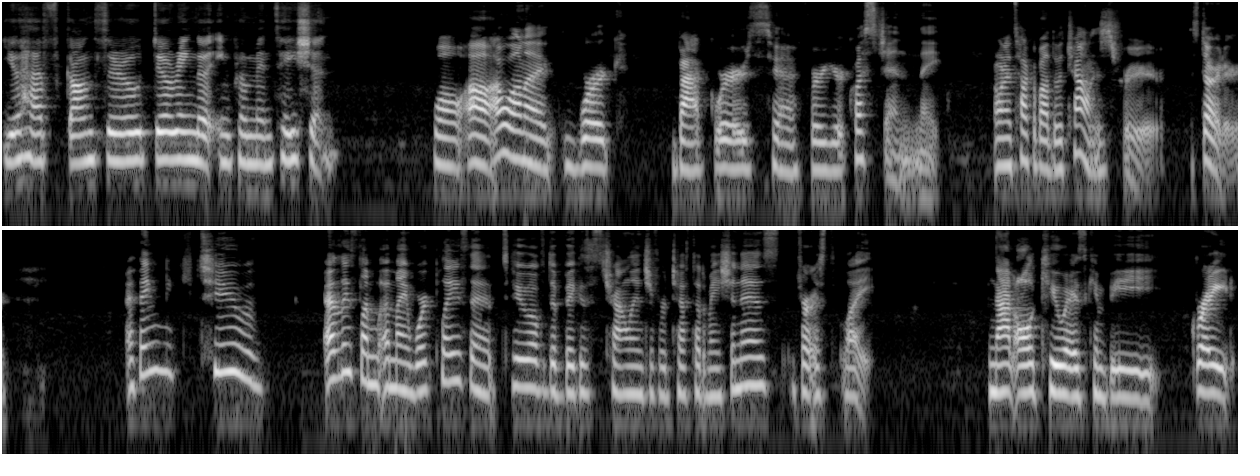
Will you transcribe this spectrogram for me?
you have gone through during the implementation? Well, uh, I want to work backwards to, for your question. Like, I want to talk about the challenge for starter. I think two, at least in my workplace, that two of the biggest challenge for test automation is first, like, not all QAs can be great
